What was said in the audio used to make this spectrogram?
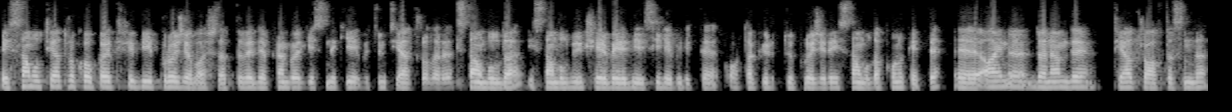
İstanbul Tiyatro Kooperatifi bir proje başlattı ve deprem bölgesindeki bütün tiyatroları İstanbul'da, İstanbul Büyükşehir Belediyesi ile birlikte ortak yürüttüğü projede İstanbul'da konuk etti. Ee, aynı dönemde tiyatro haftasında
